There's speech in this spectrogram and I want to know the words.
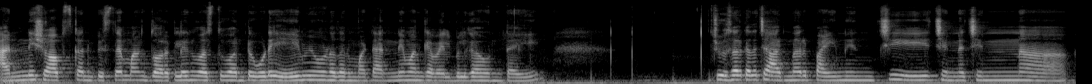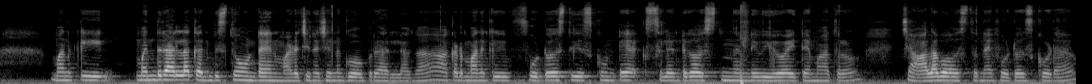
అన్ని షాప్స్ కనిపిస్తే మనకు దొరకలేని వస్తువు అంటూ కూడా ఏమీ ఉండదన్నమాట. అన్నీ మనకి అవైలబుల్గా ఉంటాయి. చూసారు కదా చార్మినార్ పైనుంచి చిన్న చిన్న మనకి మందిరాల్లా కనిపిస్తూ ఉంటాయన్నమాట. చిన్న చిన్న గోపురాల్లాగా. అక్కడ మనకి ఫొటోస్ తీసుకుంటే ఎక్సలెంట్గా వస్తుందండి వ్యూ అయితే మాత్రం. చాలా బాగా వస్తున్నాయి ఫొటోస్ కూడా.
